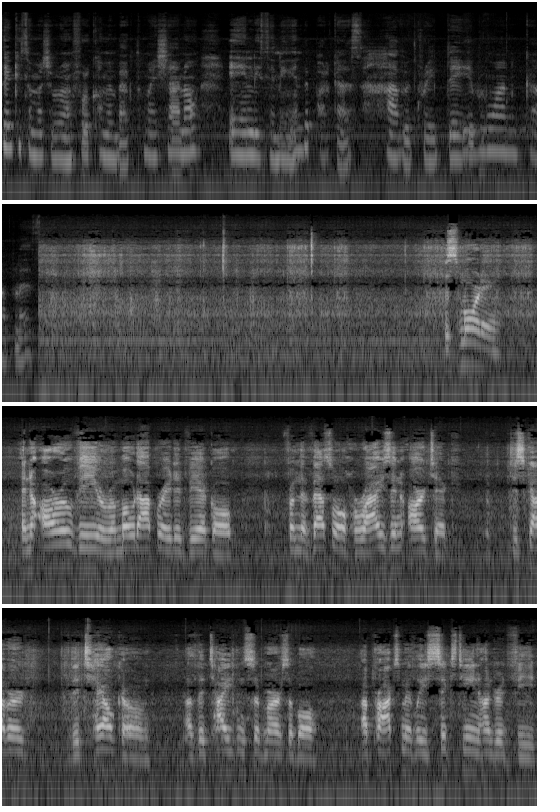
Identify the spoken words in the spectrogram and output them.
Thank you so much everyone for coming back to my channel and listening in the podcast. Have a great day everyone. God bless this morning an ROV or remote operated vehicle from the vessel Horizon Arctic discovered the tail cone of the Titan submersible approximately 1,600 feet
